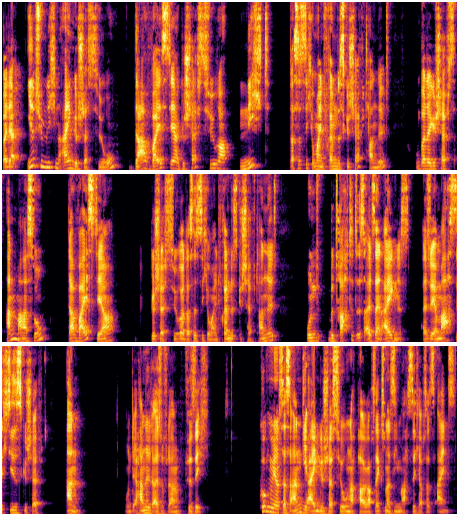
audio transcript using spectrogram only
Bei der irrtümlichen Eigengeschäftsführung, da weiß der Geschäftsführer nicht, dass es sich um ein fremdes Geschäft handelt. Und bei der Geschäftsanmaßung, da weiß der Geschäftsführer, dass es sich um ein fremdes Geschäft handelt und betrachtet es als sein eigenes. Also er maßt sich dieses Geschäft an. Und er handelt also für sich. Gucken wir uns das an, die Eigengeschäftsführung nach 687 Absatz 1.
